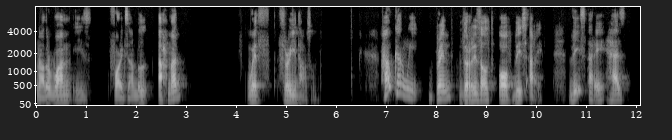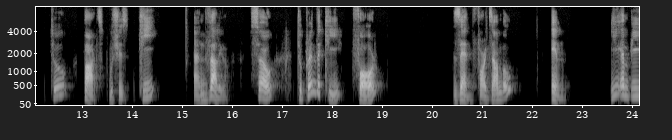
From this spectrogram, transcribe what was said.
another one is, for example, Ahmed with 3,000. How can we print the result of this array? This array has two parts, which is key and value. So to print the key for Z, for example, in emp.keys,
